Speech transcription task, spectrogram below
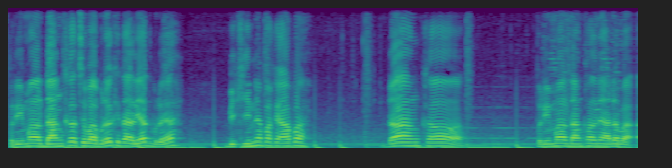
Primal dangkel coba bro kita lihat bro ya. Bikinnya pakai apa? Dangkel. Primal dangkelnya ada, Pak.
